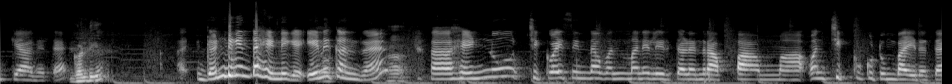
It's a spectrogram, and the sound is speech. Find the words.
ಮುಖ್ಯ ಆಗುತ್ತೆ. ಗಂಡಿಗೆ? ಗಂಡಿಗಿಂತ ಹೆಣ್ಣಿಗೆ. ಏನಕ್ಕಂದ್ರೆ ಹೆಣ್ಣು ಚಿಕ್ಕ ವಯಸ್ಸಿಂದ ಒಂದ್ ಮನೇಲಿ ಇರ್ತಾಳೆ ಅಂದ್ರೆ ಅಪ್ಪ ಅಮ್ಮ ಒಂದ್ ಚಿಕ್ಕ ಕುಟುಂಬ ಇರುತ್ತೆ.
